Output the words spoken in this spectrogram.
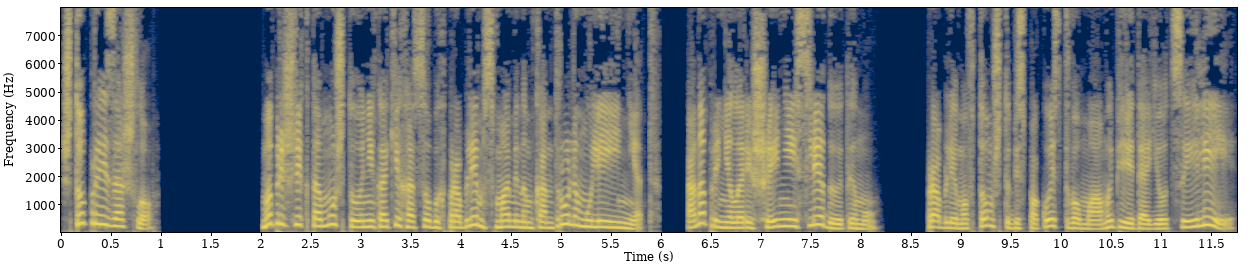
Что произошло? Мы пришли к тому, что никаких особых проблем с маминым контролем у Леи нет. Она приняла решение и следует ему. Проблема в том, что беспокойство мамы передается и Лее.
